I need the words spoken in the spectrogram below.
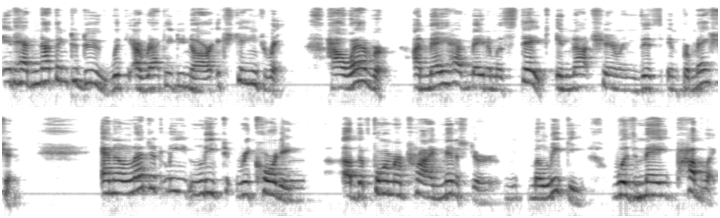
it had nothing to do with the Iraqi dinar exchange rate. However, I may have made a mistake in not sharing this information. An allegedly leaked recording of the former prime minister, Maliki, was made public.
